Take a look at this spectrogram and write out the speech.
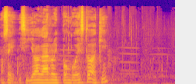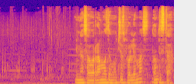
No sé, y si yo agarro y pongo esto aquí. Y nos ahorramos de muchos problemas. ¿Dónde está?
